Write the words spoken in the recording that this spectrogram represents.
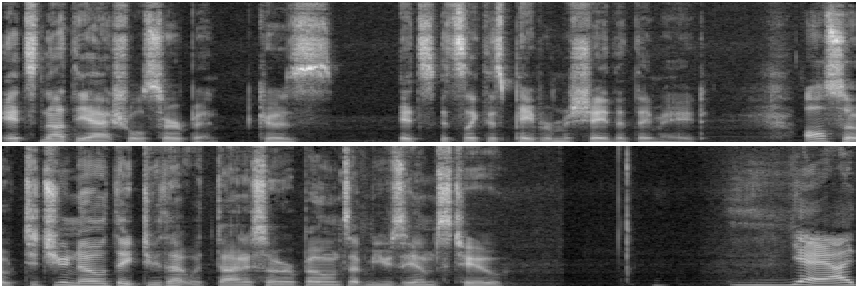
it's not the actual serpent because it's it's like this paper mache that they made. Also, did you know they do that with dinosaur bones at museums too? Yeah, I,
